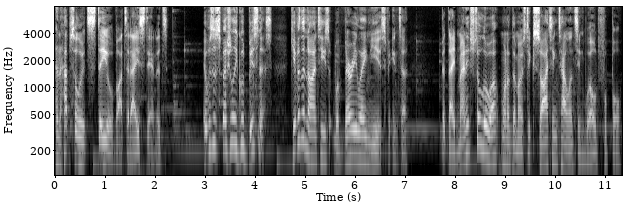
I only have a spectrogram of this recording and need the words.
an absolute steal by today's standards. It was especially good business, given the 90s were very lean years for Inter, but they'd managed to lure one of the most exciting talents in world football.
